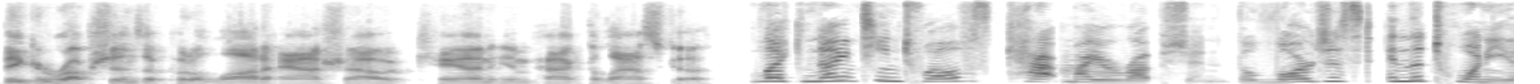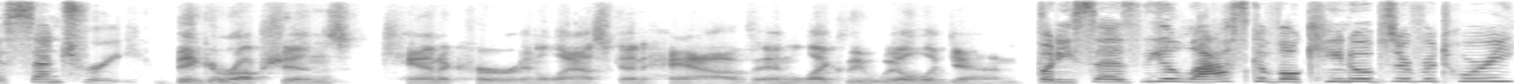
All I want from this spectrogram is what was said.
Big eruptions that put a lot of ash out can impact Alaska. Like 1912's Katmai eruption, the largest in the 20th century. Big eruptions can occur in Alaska and have, and likely will again. But he says the Alaska Volcano Observatory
